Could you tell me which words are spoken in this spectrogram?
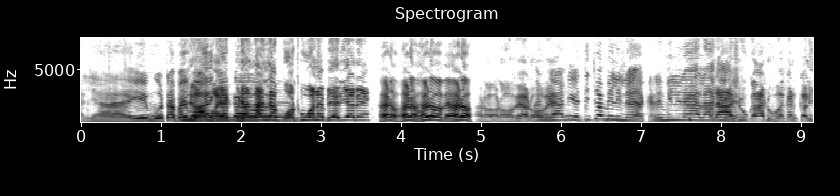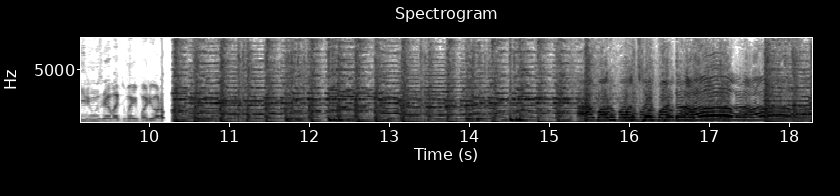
અલ્યા એ મોટા ભાઈ માઈક લગાવો. પોઠું અને બેરિયા ને. હડો હડો હડો હવે હડો. હડો હડો હવે હડો હવે. ગાડી હતી જો મિલીને આયા ઘરે? મિલીને આયા લાગે શું ગાડું માં કન કળી રહ્યું છે? વચમાં પડ્યો. આ મારું પાંચસો પાટણ હા.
